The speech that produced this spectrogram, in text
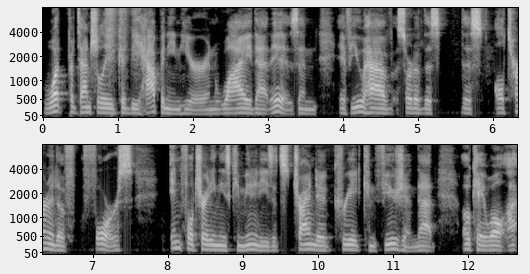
what potentially could be happening here and why that is. And if you have sort of this, this alternative force infiltrating these communities it's trying to create confusion that okay well I,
